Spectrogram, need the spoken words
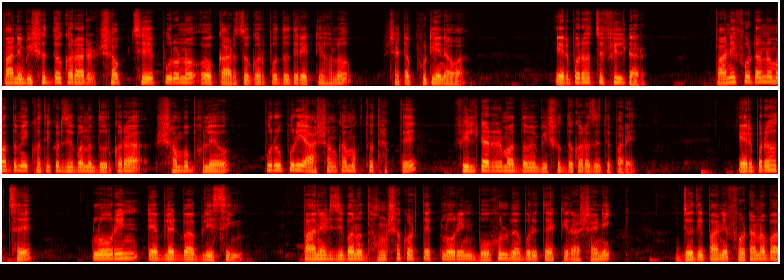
পানি বিশুদ্ধ করার সবচেয়ে পুরনো ও কার্যকর পদ্ধতির একটি হলো সেটা ফুটিয়ে নেওয়া। এরপরে হচ্ছে ফিল্টার। পানি ফোটানোর মাধ্যমে ক্ষতিকর জীবাণু দূর করা সম্ভব হলেও পুরোপুরি আশঙ্কামুক্ত থাকতে ফিল্টারের মাধ্যমে বিশুদ্ধ করা যেতে পারে। এরপরে হচ্ছে ক্লোরিন ট্যাবলেট বা ব্লিচিং। পানির জীবাণু ধ্বংস করতে ক্লোরিন বহুল ব্যবহৃত একটি রাসায়নিক। যদি পানি ফোটানো বা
